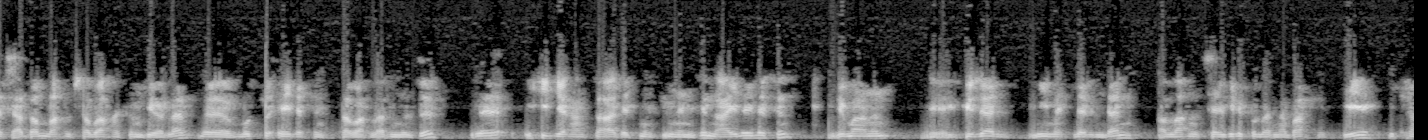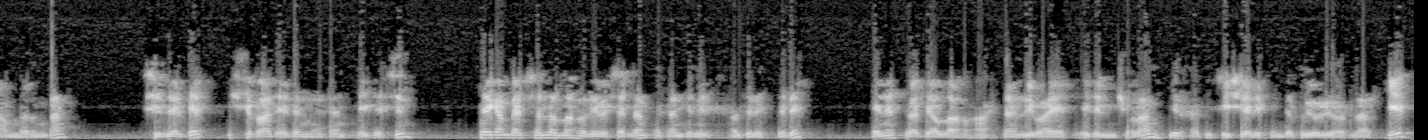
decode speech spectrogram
Esadallahu sabahakım diyorlar. E, mutlu eylesin sabahlarınızı ve iki cihan saadetini cümlenizi nail eylesin. Cuma'nın e, güzel nimetlerinden, Allah'ın sevgili kullarına bahsettiği ikramlarından sizler de istifade edenlerden eylesin. Peygamber sallallahu aleyhi ve sellem Efendimiz Hazretleri Enes radıyallahu anh'ten rivayet edilmiş olan bir hadisi şerifinde buyuruyorlar ki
